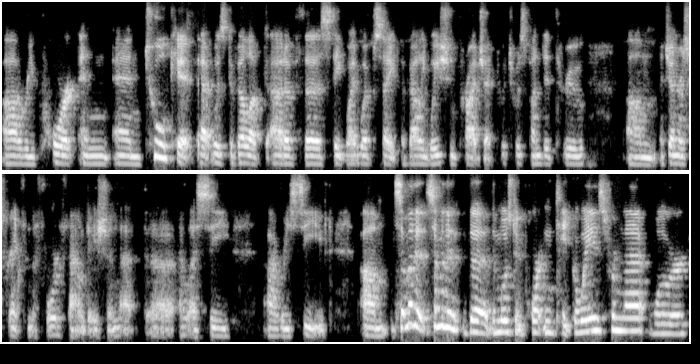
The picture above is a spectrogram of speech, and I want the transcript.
uh, report and, and toolkit that was developed out of the statewide website evaluation project, which was funded through um, a generous grant from the Ford Foundation that uh, LSC uh, received. Um, some of the some of the, the the most important takeaways from that were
